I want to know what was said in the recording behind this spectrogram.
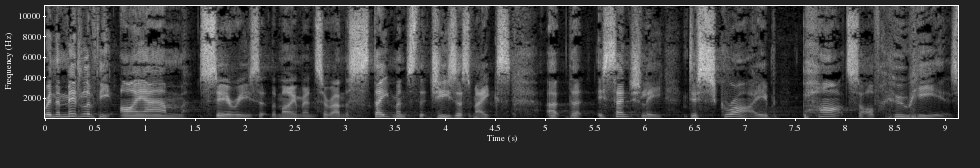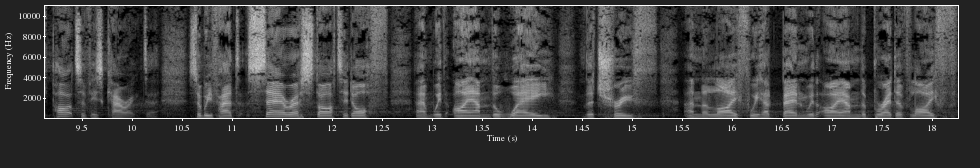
We're in the middle of the I Am series at the moment around the statements that Jesus makes uh, that essentially describe parts of who he is, parts of his character. So we've had Sarah started off um, with I am the way, the truth, and the life. We had Ben with I am the bread of life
